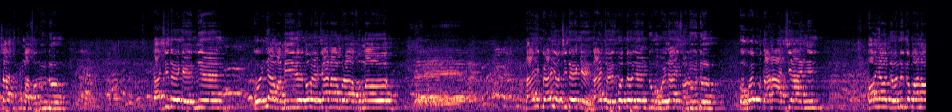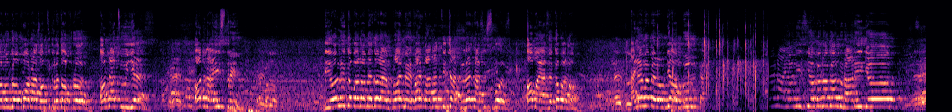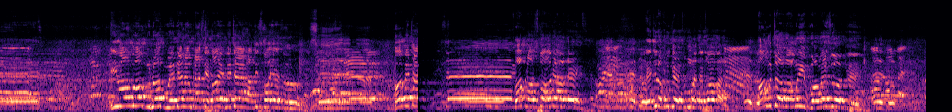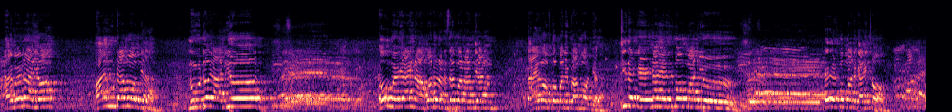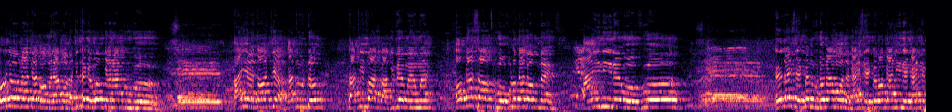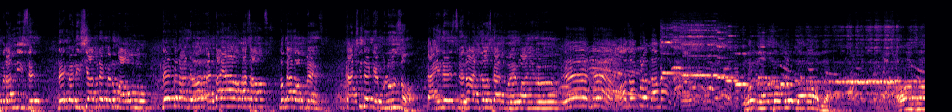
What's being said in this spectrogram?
ọcha chukwumasọ n'udo ka chineke mie ka onye amamihe ka o wee jee Anambra afụma na igwe anyịyọ chineke na anyị chọrọ ezigbote onye ndu onwe nye anyị so o wee pụta na-achị anyị onye ọ dị ndị gọvanọ ọlụ go 400 something km of road under two years ọ na history the only governor megoro employment 5,000 teachers in less than six months ọ gbara as a gọvanọ anyị enwebere ụdị mbụ na-ayọ n'isi ogologo ndụ na ike ihe ọma o bu n'obu na ọbịa chineke enye anyị ezigbo mmadụ enye ezigbo mmadụ ka anyị chọọ onye ọrụ na-abịa ka ọ were ama ọbịa chineke wepụta n'aka ugwu anyị ete ọjị a tata udo tata ife akpa akụfe enwe enwe ọka saut bụ ofu gọọmenti anyị niile wụ ofu ele anyị si ekpe n'udo n'ama ọbịa ka anyị si ekpere ọka niile ka anyị si ekpere ndị ise n'ekpe n'isi agụ n'ekpe n'ụmụahụhụ n'ekpe na ndị entire ọkasa local gọọmenti ka chineke buru ụzọ ka anyị na-eso na jizọs kraịst wee nwanyụo ọzọ mkpụrụ obi ama ọbịa ọzọ mkpụrụ obi ama ọbịa ọzọ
